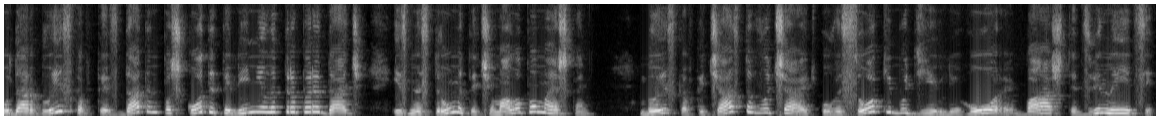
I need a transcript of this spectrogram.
Удар блискавки здатен пошкодити лінії електропередач і знеструмити чимало помешкань. Блискавки часто влучають у високі будівлі, гори, башти, дзвіниці,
